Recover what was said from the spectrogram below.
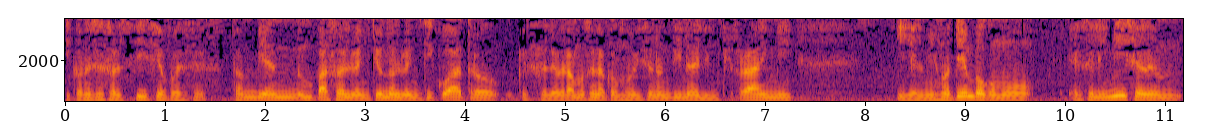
Y con ese solsticio pues es también un paso del 21 al 24 que celebramos en la cosmovisión andina del Inti Raimi y al mismo tiempo como es el inicio de un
